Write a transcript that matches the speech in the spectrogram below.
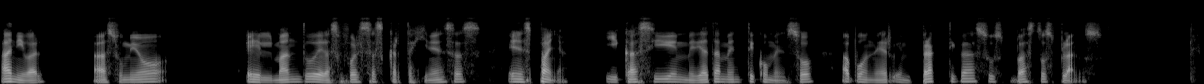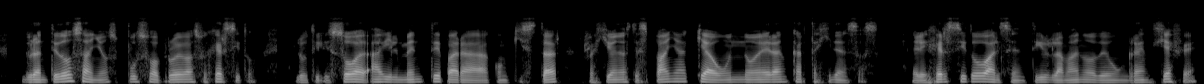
Aníbal asumió el mando de las fuerzas cartaginesas en España y casi inmediatamente comenzó a poner en práctica sus vastos planos. Durante dos años puso a prueba su ejército, lo utilizó hábilmente para conquistar regiones de España que aún no eran cartaginesas. El ejército, al sentir la mano de un gran jefe,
